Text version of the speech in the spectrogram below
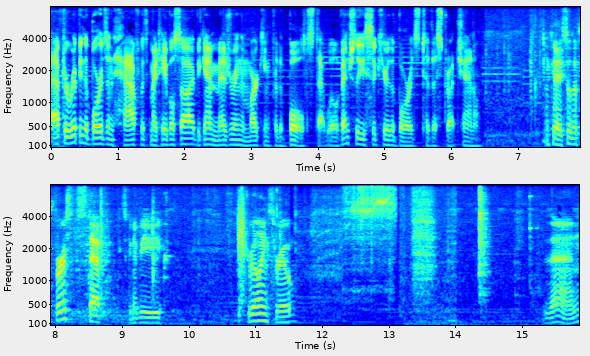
After ripping the boards in half with my table saw, I began measuring and marking for the bolts that will eventually secure the boards to the strut channel. Okay, so the first step is going to be drilling through. Then,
